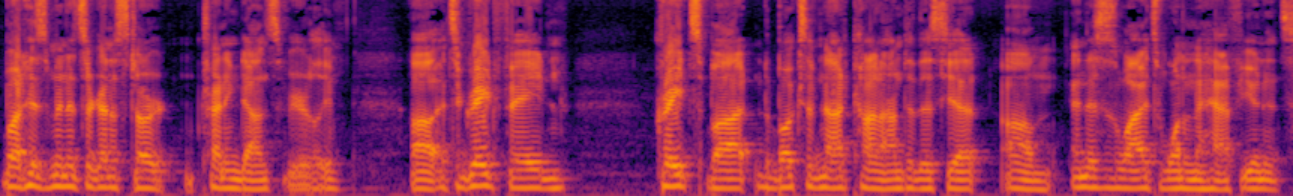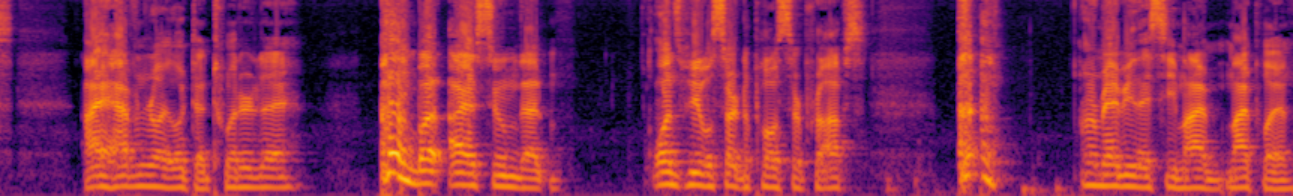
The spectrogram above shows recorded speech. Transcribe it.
but his minutes are going to start trending down severely. Uh, it's a great fade, great spot. The Bucks have not caught on to this yet, um, and this is why it's one and a half units. I haven't really looked at Twitter today, but I assume that once people start to post their props, or maybe they see my my play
